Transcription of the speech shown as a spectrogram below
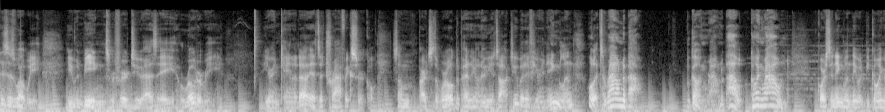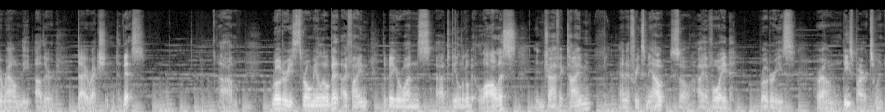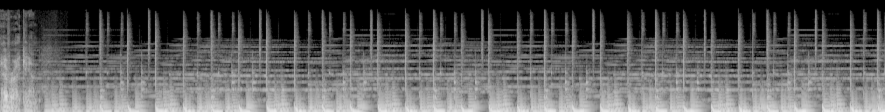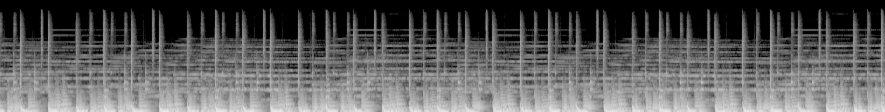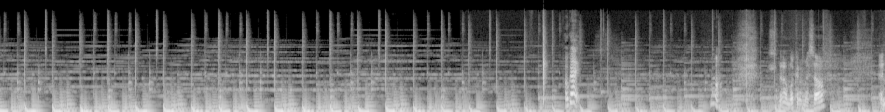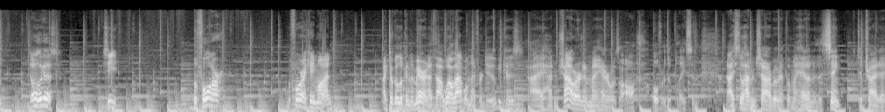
This is what we human beings refer to as a rotary. Here in Canada, it's a traffic circle. Some parts of the world, depending on who you talk to, but if you're in England, well, it's a roundabout. We're going roundabout, going round. Of course, in England, they would be going around the other direction to this. Um, rotaries throw me a little bit. I find the bigger ones uh, to be a little bit lawless in traffic time, and it freaks me out, so I avoid rotaries around these parts whenever I can. Okay. Huh. So now I'm looking at myself, and oh, look at this. See, before before I came on, I took a look in the mirror and I thought, well, that will never do because I hadn't showered and my hair was all over the place. And I still haven't showered, but I put my head under the sink to try to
